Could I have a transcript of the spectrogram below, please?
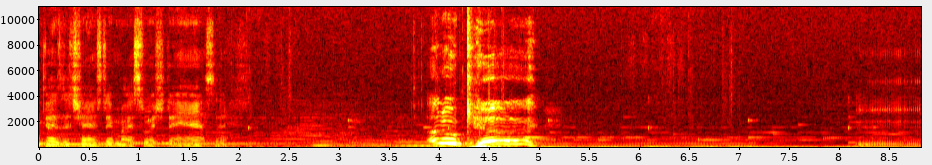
Think there's a chance they might switch their answers. I don't care! Hmm.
